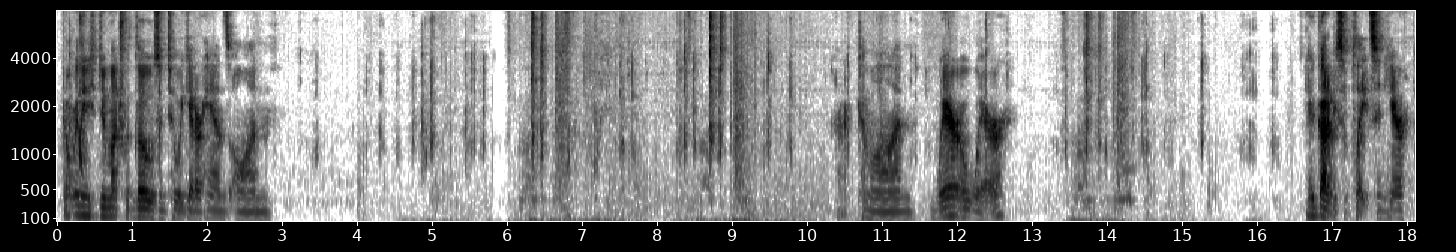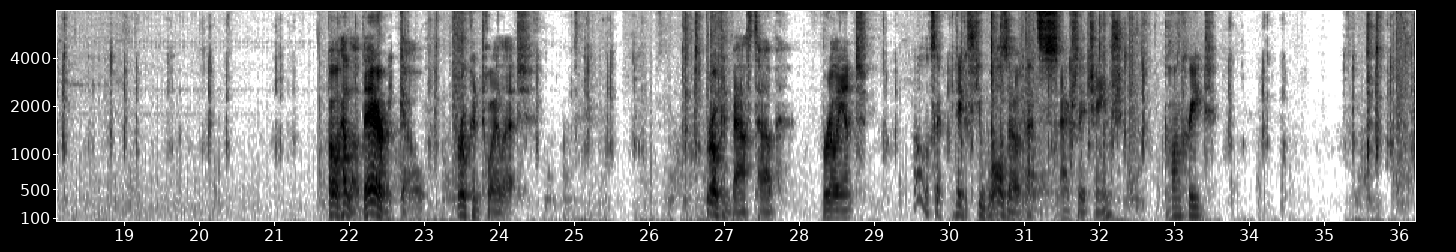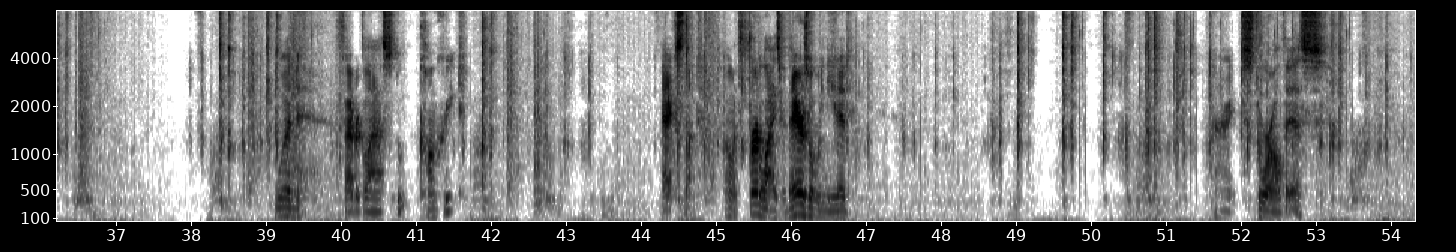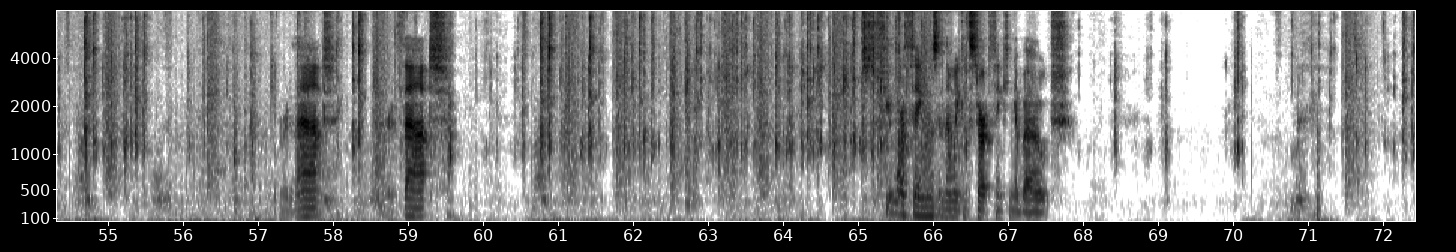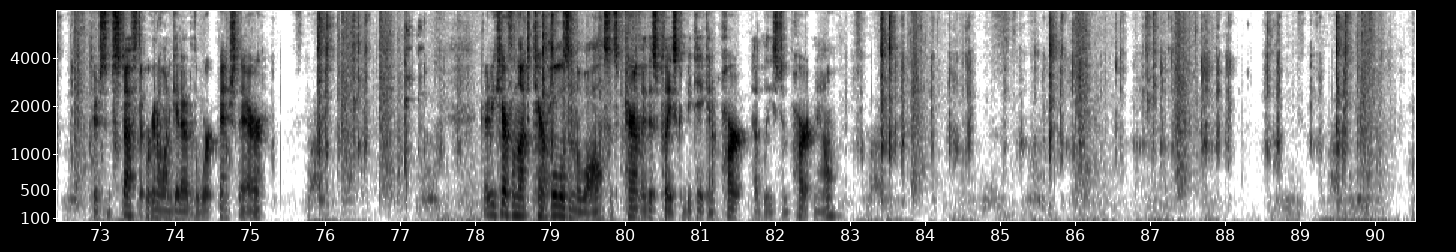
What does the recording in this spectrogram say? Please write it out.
Don't really need to do much with those until we get our hands on come on. Where, oh where? There gotta be some plates in here. Oh, hello. There we go. Broken toilet. Broken bathtub. Brilliant. Oh, looks like we can take a few walls out. That's actually a change. Concrete. Wood. Fiberglass. Ooh, concrete. Excellent. Oh, and fertilizer. There's what we needed. Alright, store all this. Get rid of that. Get rid of that. Just a few more things, and then we can start thinking about There's some stuff that we're going to want to get out of the workbench there. Gotta be careful not to tear holes in the wall, since apparently this place could be taken apart, at least in part now.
